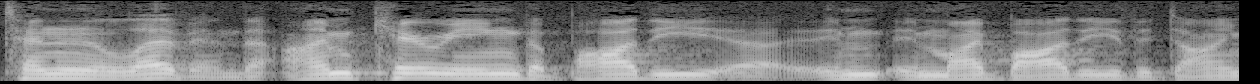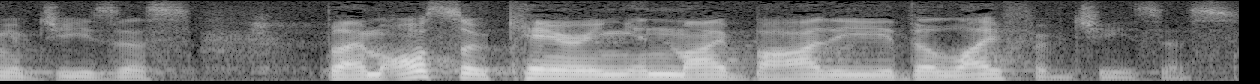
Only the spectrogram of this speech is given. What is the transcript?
10 and 11 that I'm carrying the body, uh, in, in my body, the dying of Jesus, but I'm also carrying in my body the life of Jesus.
